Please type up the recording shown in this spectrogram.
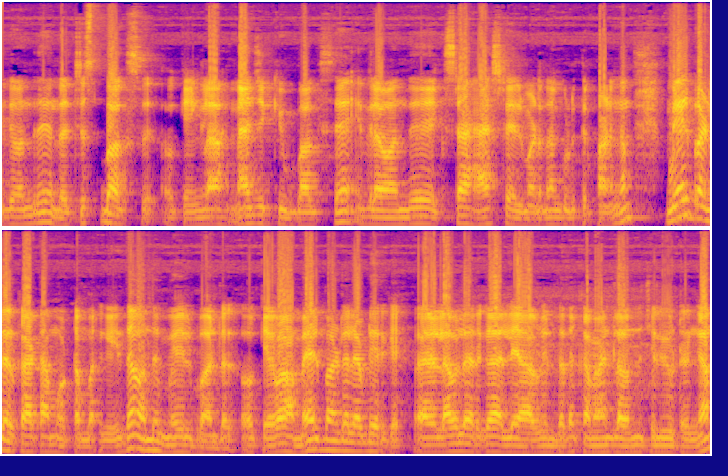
இது வந்து இந்த செஸ் பாக்ஸ் ஓகேங்களா? மேஜிக் கியூப் பாக்ஸ் இதில் வந்து எக்ஸ்ட்ரா ஹேர் ஸ்டைல் மட்டும் தான் கொடுத்துருப்பாங்க மேல் பண்டல் காட்டாம விட்ட பாருங்க. இதான் வந்து மேல் பண்டல் ஓகேவா மேல் பண்டல் எப்படி இருக்கு? வேற லெவலில் இருக்கா இல்லையா அப்படின்றத கமெண்ட்ல வந்து சொல்லி விட்டுருங்க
